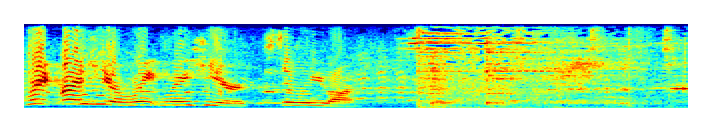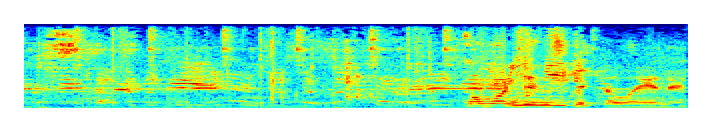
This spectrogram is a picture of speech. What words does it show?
right, right here, right, right here. Stay where you are. Someone didn't stick the landing.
